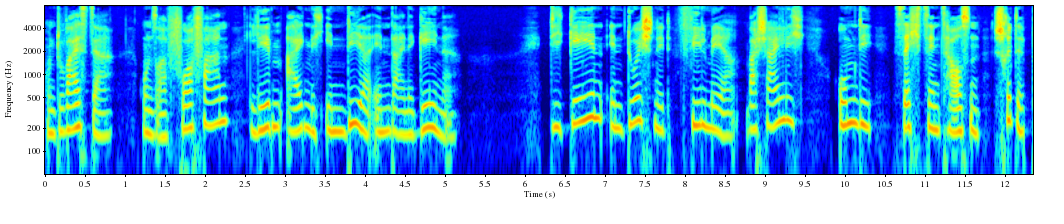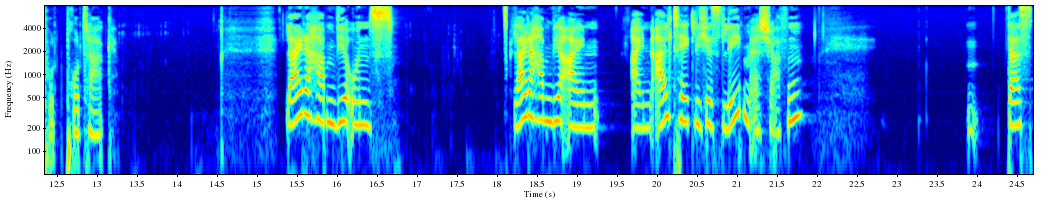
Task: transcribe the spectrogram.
und du weißt ja, Unsere Vorfahren leben eigentlich in dir, in deine Gene. Die gehen im Durchschnitt viel mehr, wahrscheinlich um die 16.000 Schritte pro Tag. Leider haben wir uns, leider haben wir ein, ein alltägliches Leben erschaffen, das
